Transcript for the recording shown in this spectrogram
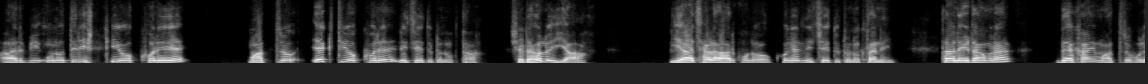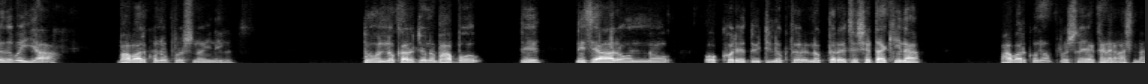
আরবি উনত্রিশটি অক্ষরে মাত্র একটি অক্ষরের নিচে দুটো নোক্তা। সেটা হলো ইয়া। ইয়া ছাড়া আর কোনো অক্ষরের নিচে দুটো নোক্তা নেই। তাহলে এটা আমরা দেখাই, মাত্র বলে দেবো ইয়া। ভাবার কোনো প্রশ্নই নেই। তো অন্য কারোর জন্য ভাববো যে নিচে আর অন্য অক্ষরে দুইটি নোক্তা নোক্তা রয়েছে, সেটা কি না ভাবার কোনো প্রশ্নই এখানে আসে না।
